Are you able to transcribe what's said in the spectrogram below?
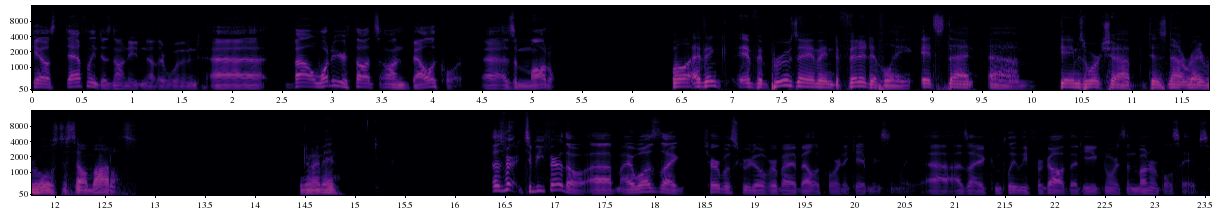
Chaos definitely does not need another wound. Uh, Val, what are your thoughts on Be'lakor uh, as a model? Well, I think if it proves anything definitively, it's that um, Games Workshop does not write rules to sell models. You know what I mean? That's fair. To be fair, though, um, I was like turbo screwed over by a Be'lakor in a game recently, uh, as I completely forgot that he ignores invulnerable saves.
